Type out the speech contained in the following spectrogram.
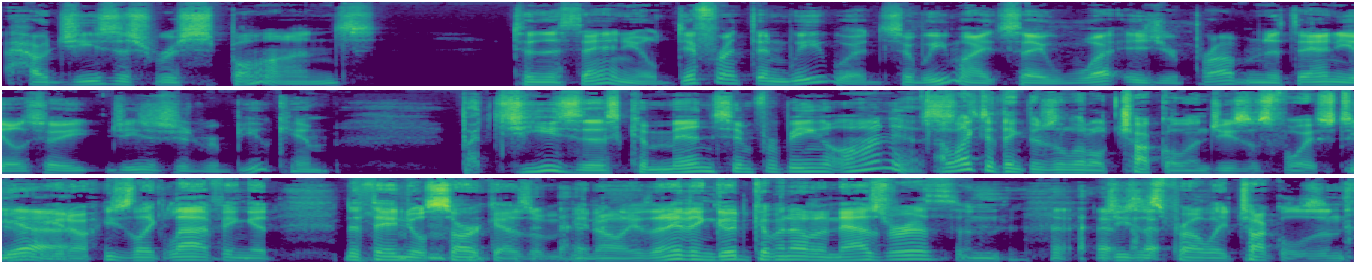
how Jesus responds to Nathaniel different than we would. So we might say, "What is your problem, Nathaniel?" So he- Jesus should rebuke him. But Jesus commends him for being honest. I like to think there's a little chuckle in Jesus' voice too. Yeah. You know, he's like laughing at Nathaniel's sarcasm. You know, is anything good coming out of Nazareth? And Jesus probably chuckles, and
